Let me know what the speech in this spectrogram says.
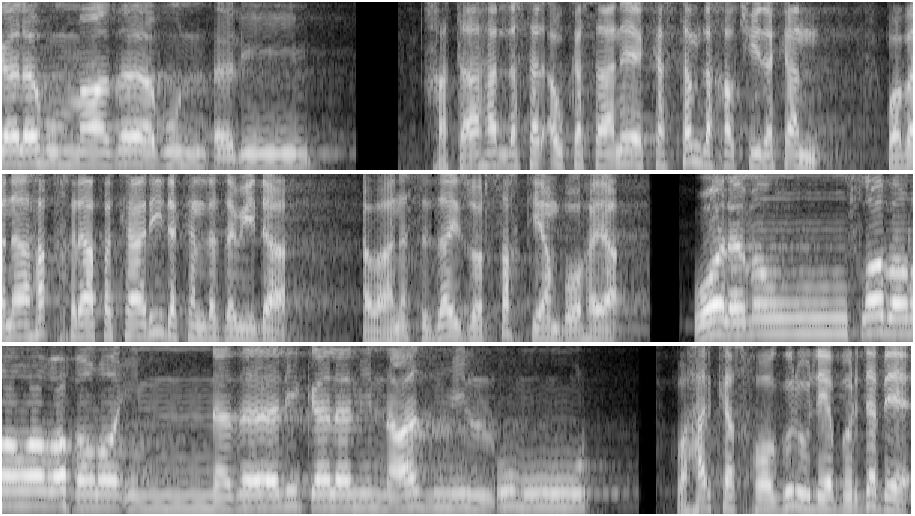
لهم عذاب أليم. خطاها لسر أو كسانه كستم لخلشي دكن وبناهق خراپەکاری دەکەن لە زەویدا. ئەوانە سزای زۆر سەختیان بۆ هەیە. ولمن صبر وغفر إن ذلك لمن عزم الأمور. وهر كس خوغر لبرد به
